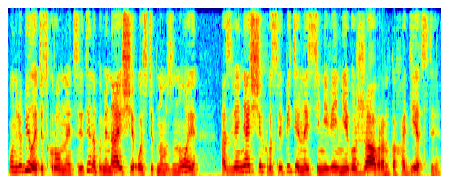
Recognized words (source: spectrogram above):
Он любил эти скромные цветы, напоминающие о степном зное, о звенящих в ослепительной синеве небо жаворонках, о детстве.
